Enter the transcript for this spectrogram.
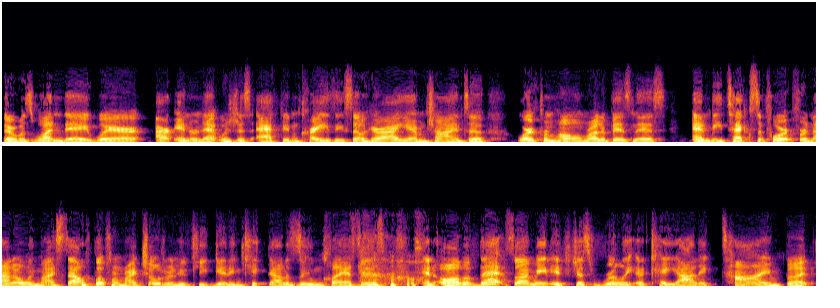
there was one day where our internet was just acting crazy. So here I am trying to work from home, run a business, and be tech support for not only myself but for my children who keep getting kicked out of zoom classes and all of that so i mean it's just really a chaotic time but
